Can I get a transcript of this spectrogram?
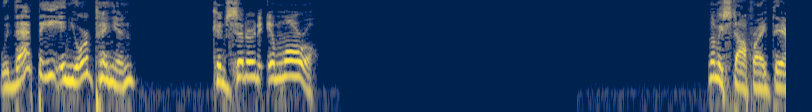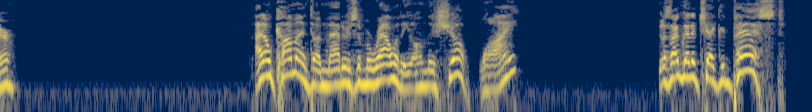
would that be, in your opinion, considered immoral? Let me stop right there. I don't comment on matters of morality on this show. Why? Because I've got a checkered past.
